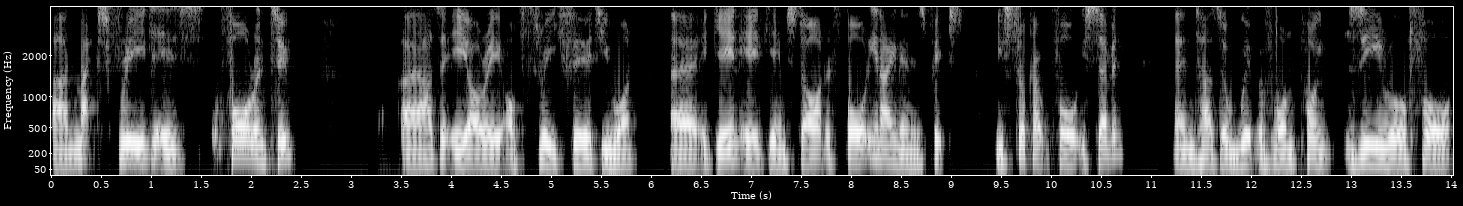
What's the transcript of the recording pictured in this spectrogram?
and Max Fried is four and two, uh, has an ERA of 331. Uh, again, eight games started, 49 innings pitched. He struck out 47 and has a whip of 1.04.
